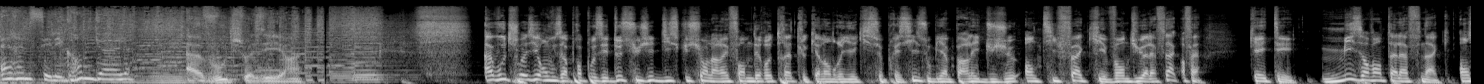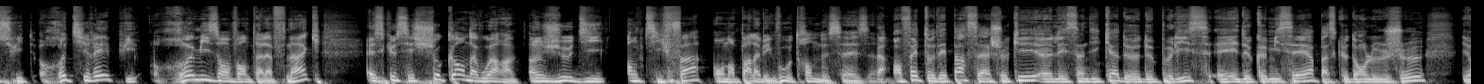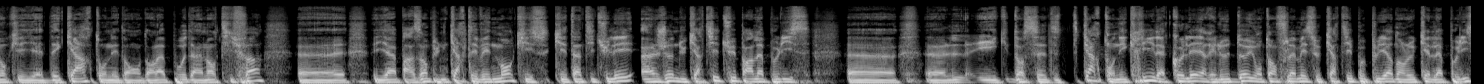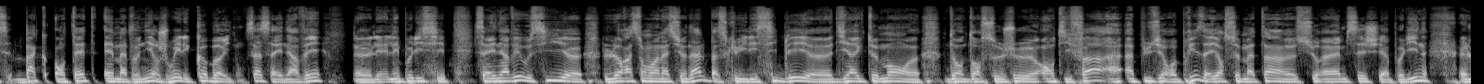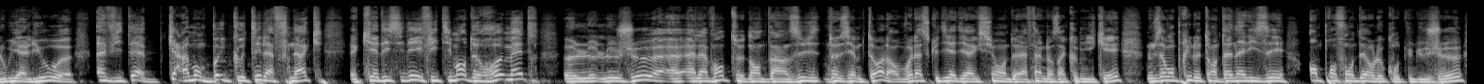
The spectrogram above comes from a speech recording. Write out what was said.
RMC les grandes gueules. À vous de choisir. À vous de choisir, on vous a proposé deux sujets de discussion, la réforme des retraites, le calendrier qui se précise, ou bien parler du jeu Antifa qui est vendu à la FNAC, enfin, qui a été mis en vente à la FNAC, ensuite retiré, puis remis en vente à la FNAC. Est-ce que c'est choquant d'avoir un, un jeu dit Antifa, on en parle avec vous au 32-16. Bah, en fait, au départ, ça a choqué euh, les syndicats de, de police et de commissaires parce que dans le jeu, donc il y a des cartes, on est dans, dans la peau d'un Antifa. Euh, il y a par exemple une carte événement qui, qui est intitulée Un jeune du quartier tué par la police. Euh, euh, et dans cette carte, on écrit La colère et le deuil ont enflammé ce quartier populaire dans lequel la police, bac en tête, aime à venir jouer les cow-boys. Donc ça, ça a énervé euh, les, les, policiers. Ça a énervé aussi euh, le Rassemblement national parce qu'il est ciblé euh, directement euh, dans, ce jeu Antifa à, à plusieurs reprises. D'ailleurs, ce matin euh, sur RMC chez Apolline, Louis Alliot invitait à carrément boycotter la Fnac, qui a décidé effectivement de remettre le, jeu à, la vente dans un deuxième temps. Alors voilà ce que dit la direction de la Fnac dans un communiqué. Nous avons pris le temps d'analyser en profondeur le contenu du jeu,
